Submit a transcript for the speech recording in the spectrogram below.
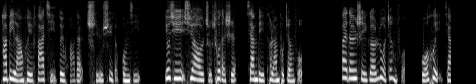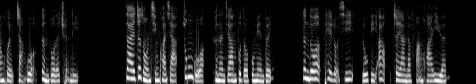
他必然会发起对华的持续的攻击。尤其需要指出的是，相比特朗普政府，拜登是一个弱政府，国会将会掌握更多的权力。在这种情况下，中国可能将不得不面对更多佩洛西、卢比奥这样的反华议员。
